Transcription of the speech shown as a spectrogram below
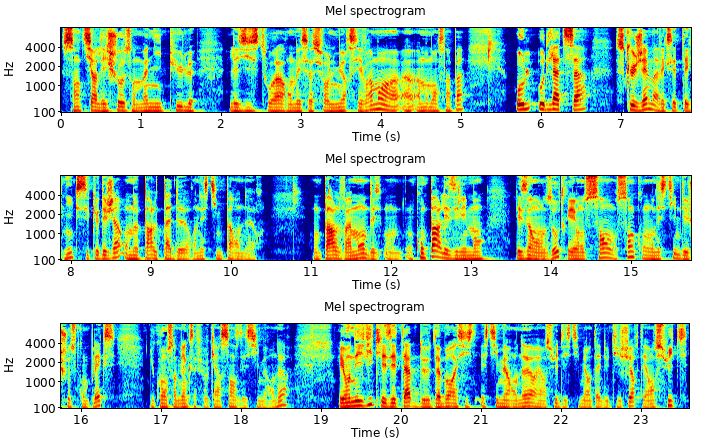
sentir les choses, on manipule les histoires, on met ça sur le mur, c'est vraiment un, moment sympa. Au-delà de ça, ce que j'aime avec cette technique, c'est que déjà, on ne parle pas d'heures, on n'estime pas en heures. On compare les éléments les uns aux autres et on sent, on sent qu'on estime des choses complexes. Du coup, on sent bien que ça fait aucun sens d'estimer en heures. Et on évite les étapes de d'abord estimer en heures et ensuite d'estimer en taille de t-shirt et ensuite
